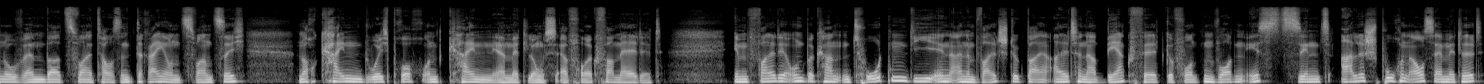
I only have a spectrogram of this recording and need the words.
November 2023 noch keinen Durchbruch und keinen Ermittlungserfolg vermeldet. Im Fall der unbekannten Toten, die in einem Waldstück bei Altener Bergfeld gefunden worden ist, sind alle Spuren ausermittelt.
